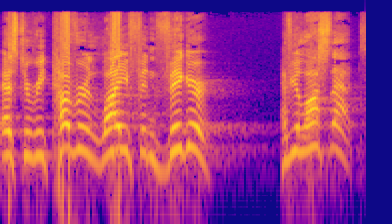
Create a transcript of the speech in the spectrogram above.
as to recover life and vigor. Have you lost that?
